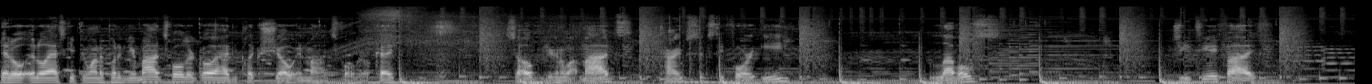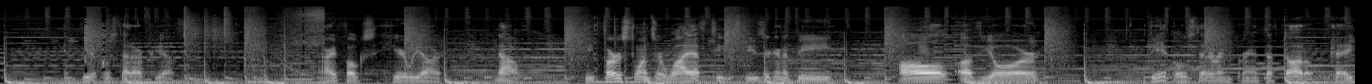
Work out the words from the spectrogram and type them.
it'll it'll ask you if you want to put it in your mods folder. Go ahead and click Show in Mods folder. Okay. So you're going to want mods times 64E levels, GTA 5, and vehicles.rpf. Alright folks, here we are. Now, the first ones are YFTs. These are going to be all of your vehicles that are in Grand Theft Auto, okay?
